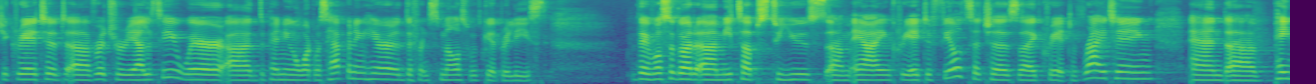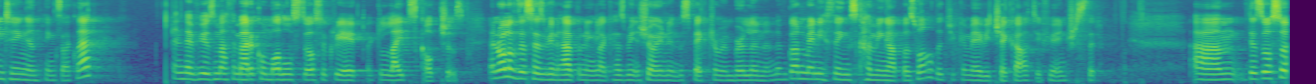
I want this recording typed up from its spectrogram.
She created uh, virtual reality where, uh, depending on what was happening here, different smells would get released. They've also got uh, meetups to use um, AI in creative fields, such as like creative writing and uh, painting and things like that. And they've used mathematical models to also create like light sculptures. And all of this has been happening, like has been shown in the Spektrum in Berlin. And they've got many things coming up as well that you can maybe check out if you're interested. Um, there's also,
